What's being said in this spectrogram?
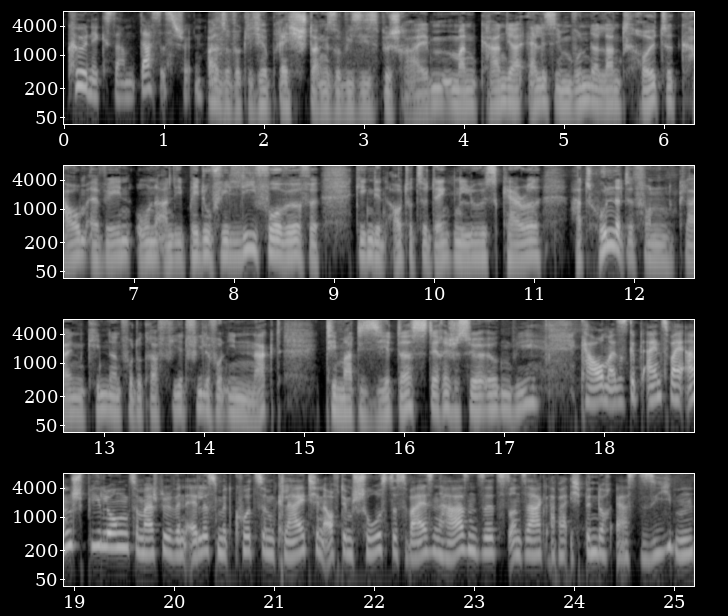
Königssamt. Das ist schön. Also wirkliche Brechstange, so wie Sie es beschreiben. Man kann ja Alice im Wunderland heute kaum erwähnen, ohne an die Pädophilie-Vorwürfe gegen den Autor zu denken. Lewis Carroll hat hunderte von kleinen Kindern fotografiert, viele von ihnen nackt. Thematisiert das der Regisseur irgendwie? Kaum. Also es gibt ein, zwei Anspielungen, zum Beispiel wenn Alice mit kurzem Kleidchen auf dem Schoß des weißen Hasen sitzt und sagt, aber ich bin doch erst sieben.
